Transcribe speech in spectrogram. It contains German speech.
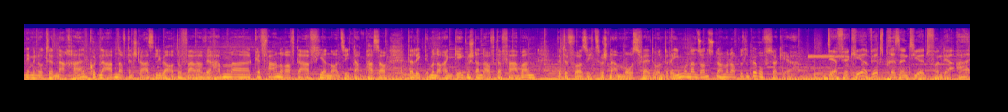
Eine Minute nach halb. Guten Abend auf den Straßen, liebe Autofahrer. Wir haben äh, Gefahr noch auf der A94 nach Passau. Da liegt immer noch ein Gegenstand auf der Fahrbahn. Bitte Vorsicht zwischen am Moosfeld und Riem. Und ansonsten haben wir noch ein bisschen Berufsverkehr. Der Verkehr wird präsentiert von der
